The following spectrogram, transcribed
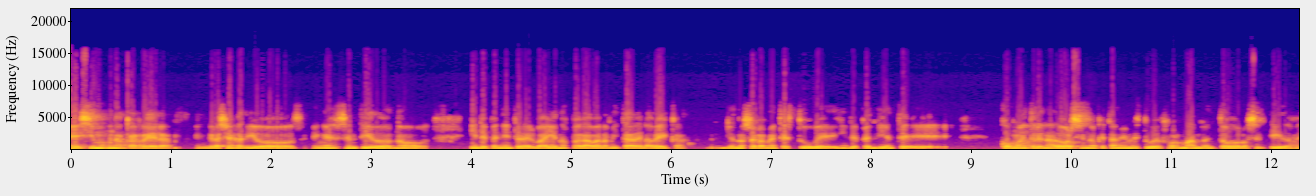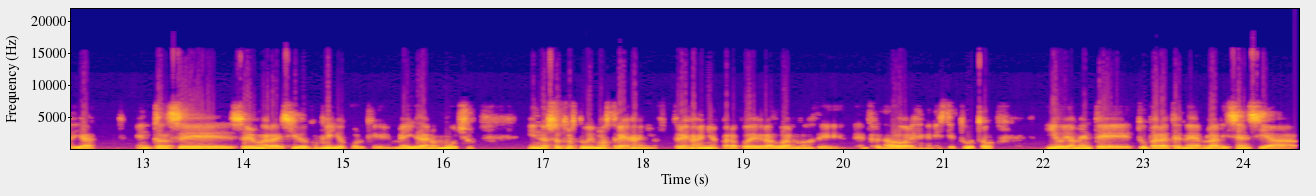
Hicimos una carrera. Gracias a Dios, en ese sentido, no, Independiente del Valle nos pagaba la mitad de la beca. Yo no solamente estuve independiente como entrenador, sino que también me estuve formando en todos los sentidos allá. Entonces, soy un agradecido con ellos porque me ayudaron mucho. Y nosotros tuvimos tres años, tres años para poder graduarnos de, entrenadores en el instituto. Y obviamente tú para tener la licencia,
